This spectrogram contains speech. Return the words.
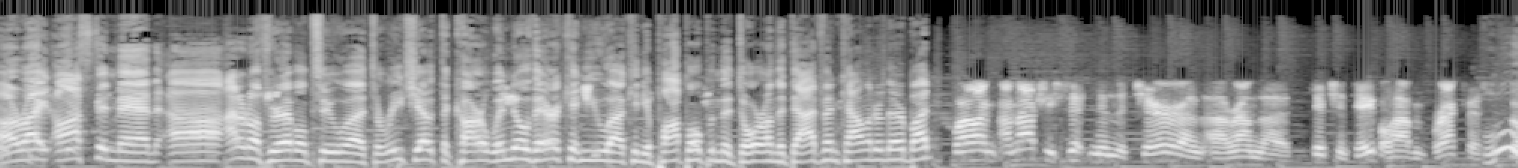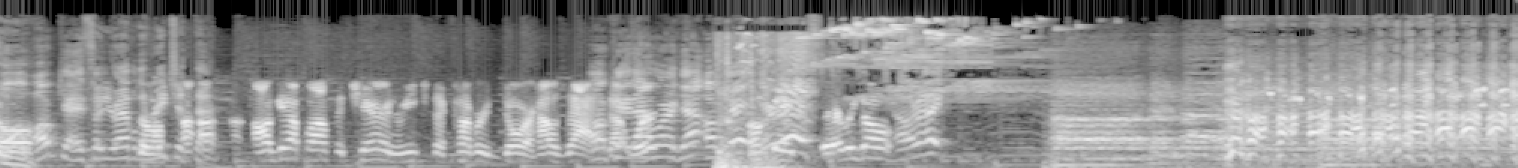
All right, Austin, man. Uh, I don't know if you're able to uh, to reach out the car window there. Can you uh, can you pop open the door on the Dadvent calendar there, bud? well, I'm, I'm actually sitting in the chair uh, around the kitchen table having breakfast. So, Oh, okay. So you're able to so reach it I- then. I- I'll get up off the chair and reach the cupboard door. How's that? Okay, Does that that work? work. Yeah. Okay. Here Okay, it is. there we go. All right.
